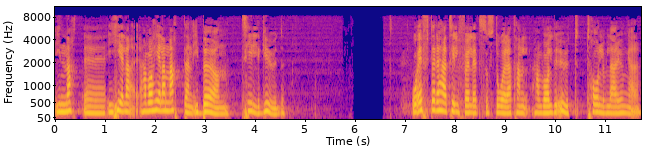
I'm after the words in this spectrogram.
i nat, eh, i hela, han var hela natten i bön till Gud. Och efter det här tillfället så står det att han, han valde ut tolv lärjungar.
